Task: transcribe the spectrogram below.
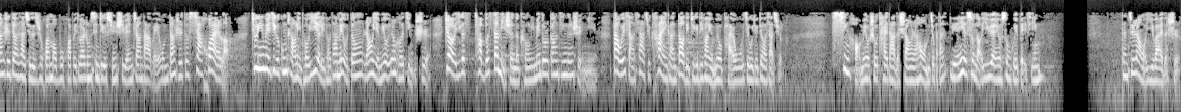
当时掉下去的就是环保部华北度假中心这个巡视员张大伟，我们当时都吓坏了。就因为这个工厂里头夜里头它没有灯，然后也没有任何警示，这有一个差不多三米深的坑，里面都是钢筋跟水泥。大伟想下去看一看到底这个地方有没有排污，结果就掉下去了。幸好没有受太大的伤，然后我们就把他连夜送到医院，又送回北京。但最让我意外的是，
